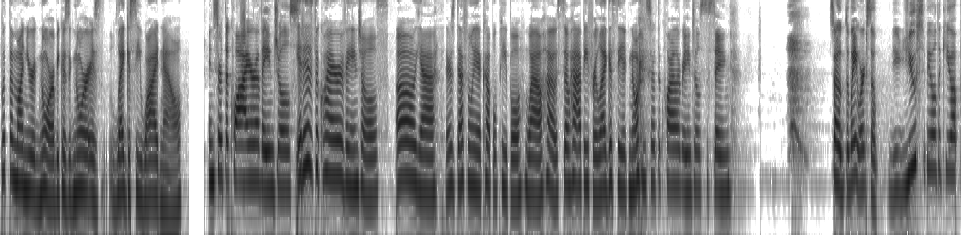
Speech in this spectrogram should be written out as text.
put them on your ignore because ignore is legacy wide now. Insert the choir of angels. It is the choir of angels. Oh yeah, there's definitely a couple people. Wow, I was so happy for legacy ignore. insert the choir of angels to sing. So the way it works, so you used to be able to queue up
